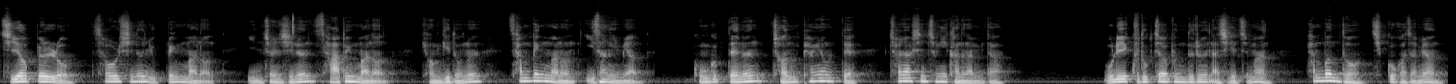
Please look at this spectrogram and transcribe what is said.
지역별로 서울시는 600만원, 인천시는 400만원, 경기도는 300만 원 이상이면 공급되는 전 평형대 청약 신청이 가능합니다. 우리 구독자분들은 아시겠지만 한 번 더 짚고 가자면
